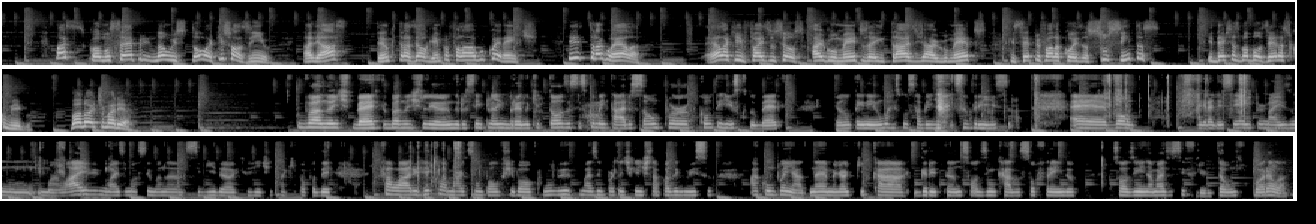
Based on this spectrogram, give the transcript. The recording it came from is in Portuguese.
Mas, como sempre, não estou aqui sozinho. Aliás, tenho que trazer alguém para falar algo coerente. E trago ela. Ela que faz os seus argumentos em trás de argumentos, que sempre fala coisas sucintas e deixa as baboseiras comigo. Boa noite, Maria. Boa noite, Beto. Boa noite, Leandro. Sempre lembrando que todos esses comentários são por conta e risco do Beto. Eu não tenho nenhuma responsabilidade sobre isso. É, bom, agradecer aí por mais um, uma live, mais uma semana seguida que a gente está aqui para poder falar e reclamar de São Paulo Futebol Clube, mas o importante é que a gente está fazendo isso acompanhado, né? Melhor que ficar gritando sozinho em casa, sofrendo sozinho, ainda mais esse frio. Então, bora lá.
